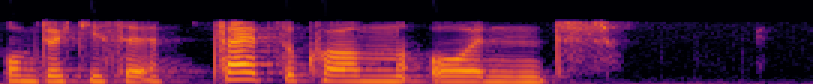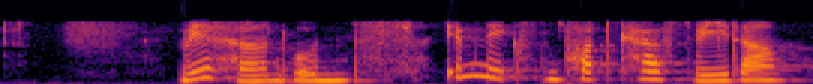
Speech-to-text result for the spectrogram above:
um durch diese Zeit zu kommen und wir hören uns im nächsten Podcast wieder.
